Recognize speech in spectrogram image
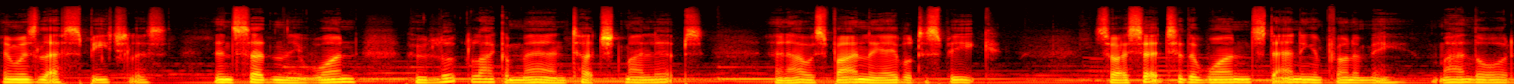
and was left speechless Then suddenly one who looked like a man touched my lips, and I was finally able to speak. So I said to the one standing in front of me, My Lord,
